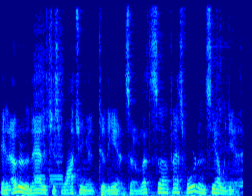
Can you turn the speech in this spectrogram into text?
And other than that, it's just watching it to the end. So let's uh, fast forward and see how we did.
